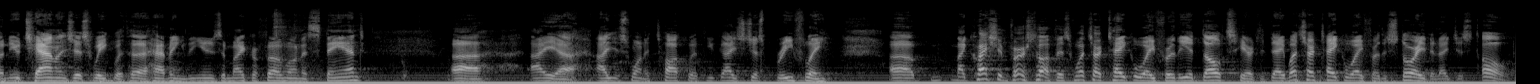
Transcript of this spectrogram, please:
a new challenge this week with uh, having to use a microphone on a stand. Uh, I, uh, I just want to talk with you guys just briefly. Uh, my question, first off, is what's our takeaway for the adults here today? What's our takeaway for the story that I just told?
